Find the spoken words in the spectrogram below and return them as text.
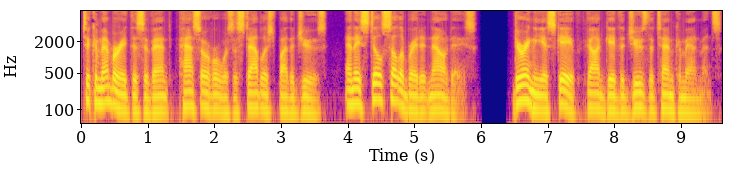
To commemorate this event, Passover was established by the Jews, and they still celebrate it nowadays. During the escape, God gave the Jews the Ten Commandments.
